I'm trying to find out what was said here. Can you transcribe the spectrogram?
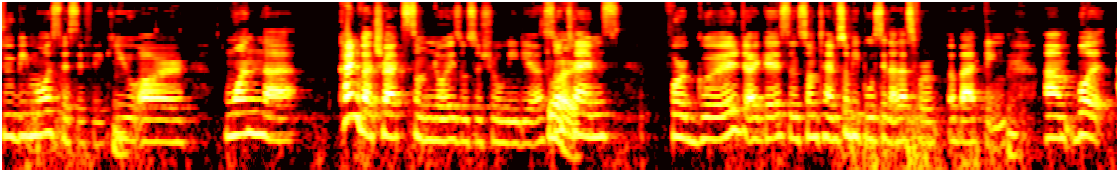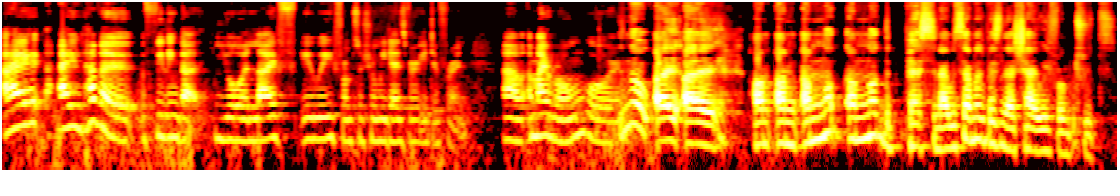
to be more specific, mm. you are one that kind of attracts some noise on social media. Right. Sometimes for good, I guess, and sometimes some people say that that's for a bad thing. Mm. Um, but I, I have a, a feeling that your life away from social media is very different. Um, am I wrong or? No, I, I, I'm, I'm, I'm not, I'm not the person. I would say I'm not the person that shy away from truth.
